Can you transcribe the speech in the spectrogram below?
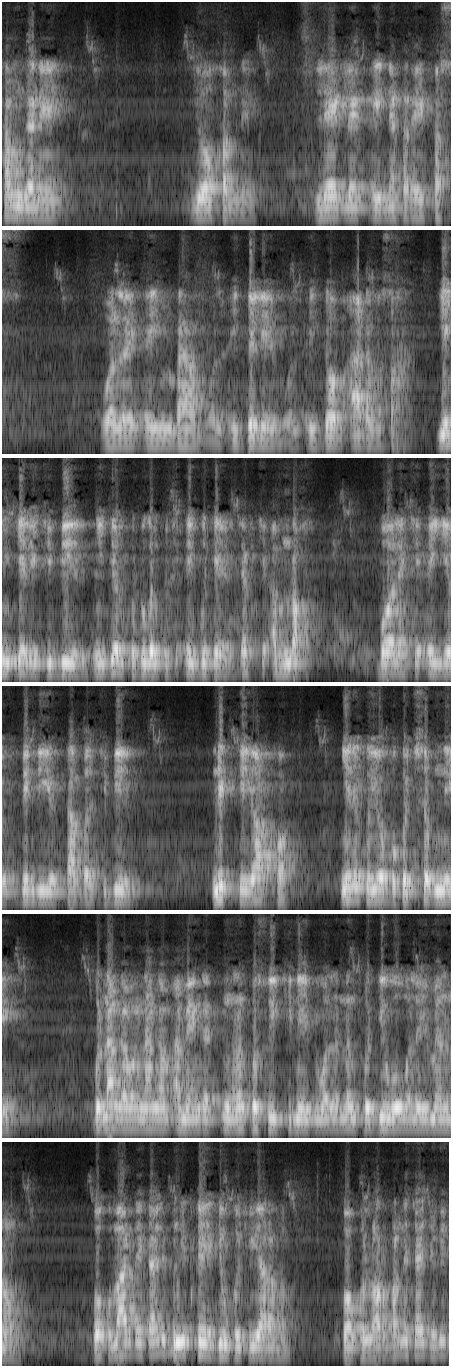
xam nga ne yoo xam ne léeg-léeg ay nefar ay fas wala ay mbaam wala ay gëléem wala ay doomu aadama sax yañ jële ci biir ñi jël ko dugal ko ci ay butéel def ci am ndox boole ci ay yëf bind yëf tàbbal ci biir nit ki yor ko ñu ne ko yóbbu ko ci sab néeg bu nangam ak nangam amee nga nga ko suy ci néeg bi wala na nga ko diwoo wala yu mel noonu kooku maar day taali bu nit xëyee diw ko ci yaramam kooku lor mën na caa jóge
